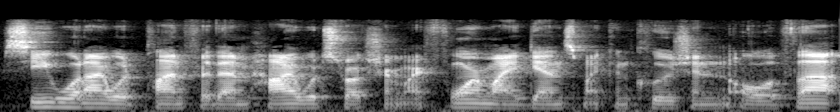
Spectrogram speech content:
see what I would plan for them, how I would structure my for, my against, my conclusion, and all of that.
